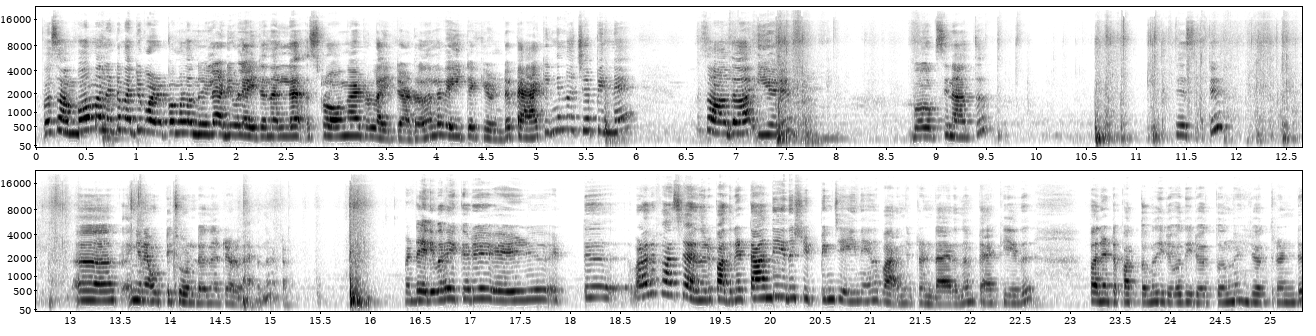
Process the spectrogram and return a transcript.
ഇപ്പൊ സംഭവം വന്നിട്ട് മറ്റു കുഴപ്പങ്ങളൊന്നുമില്ല. അടിപൊളിയായിട്ട് നല്ല സ്ട്രോങ് ആയിട്ടുള്ള ഐറ്റം ആട്ടോ. നല്ല വെയിറ്റ് ഒക്കെ ഉണ്ട്. പാക്കിംഗ് എന്ന് വെച്ചാൽ പിന്നെ സാധാ ഈ ഒരു ബോക്സിനകത്ത് ജസ്റ്റ് ഇങ്ങനെ ഒട്ടിച്ചു കൊണ്ടുവന്നിട്ടുള്ളായിരുന്നു കേട്ടോ. അപ്പം ഡെലിവറി ഒക്കെ ഒരു ഏഴ് എട്ട് വളരെ ഫാസ്റ്റ് ആയിരുന്നു. ഒരു പതിനെട്ടാം തീയതി ഷിപ്പിംഗ് ചെയ്യുന്നതെന്ന് പറഞ്ഞിട്ടുണ്ടായിരുന്നു. പാക്ക് ചെയ്ത് പതിനെട്ട് പത്തൊമ്പത് ഇരുപത് ഇരുപത്തൊന്ന് ഇരുപത്തിരണ്ട്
